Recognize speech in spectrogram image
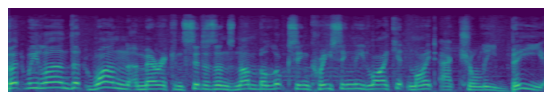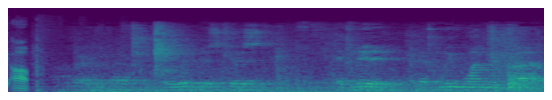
But we learned that one American citizen's number looks increasingly like it might actually be up. The witness just admitted that we won the trial.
